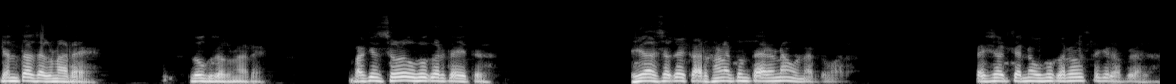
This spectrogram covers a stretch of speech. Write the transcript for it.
जनता जगणार आहे. लोक जगणार आहे. बाकी सगळं उभं करता येतं. हे असं काही कारखान्यातून तयार नाही होणार तुम्हाला. त्याच्यासाठी त्यांना उभं करावंच लागेल आपल्याला.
